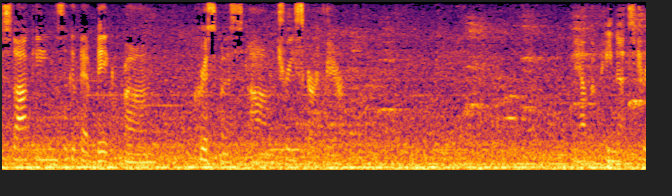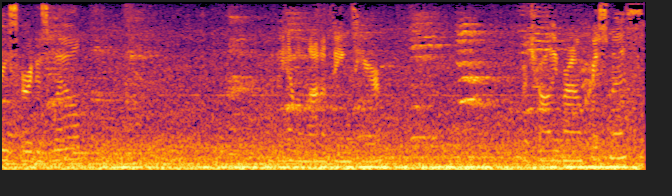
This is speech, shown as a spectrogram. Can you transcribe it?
stockings. Look at that big um, Christmas um, tree skirt there. They have the Peanuts tree skirt as well. They have a lot of things here. For Charlie Brown Christmas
